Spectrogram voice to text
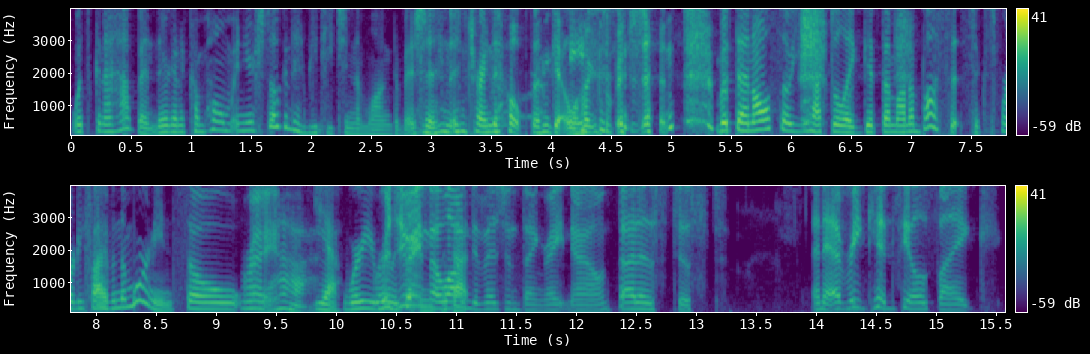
what's going to happen? They're going to come home and you're still going to be teaching them long division and trying to help them get long division. But then also you have to like get them on a bus at 6:45 in the morning. So Right. yeah yeah, where are you We're really doing the long that? division thing right now. That is just, and every kid feels like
